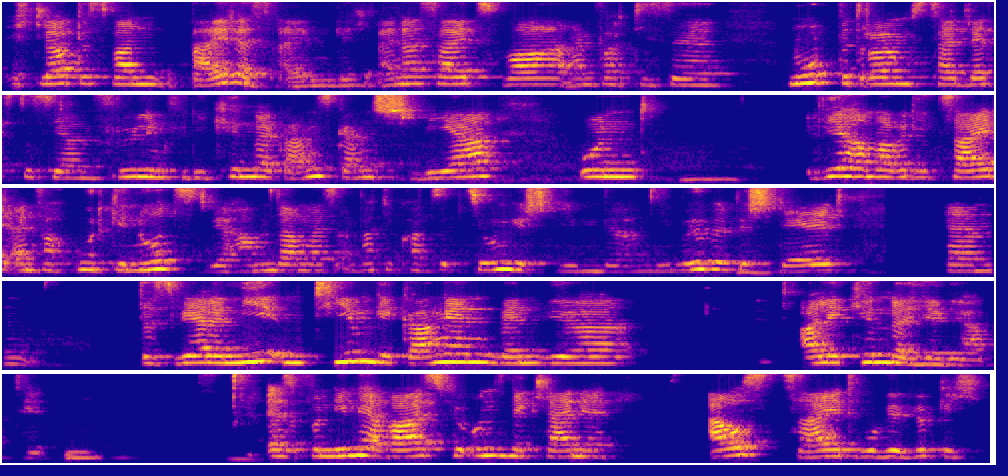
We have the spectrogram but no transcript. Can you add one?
Ich glaube, das waren beides eigentlich. Einerseits war einfach diese Notbetreuungszeit letztes Jahr im Frühling für die Kinder ganz, ganz schwer. Und wir haben aber die Zeit einfach gut genutzt. Wir haben damals einfach die Konzeption geschrieben, wir haben die Möbel bestellt. Ähm, das wäre nie im Team gegangen, wenn wir alle Kinder hier gehabt hätten. Also von dem her war es für uns eine kleine Auszeit, wo wir wirklich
